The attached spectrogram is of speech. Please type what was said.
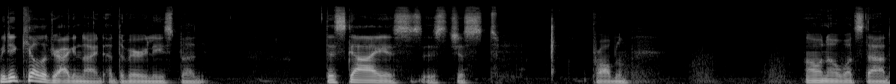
We did kill the Dragon Knight at the very least, but this guy is is just problem. Oh no, what's that?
